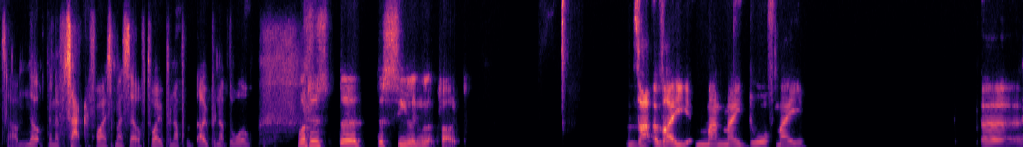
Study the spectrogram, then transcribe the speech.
so I'm not going to sacrifice myself to open up open up the wall. What does the, the ceiling look like? that of a man-made, dwarf-made, uh,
